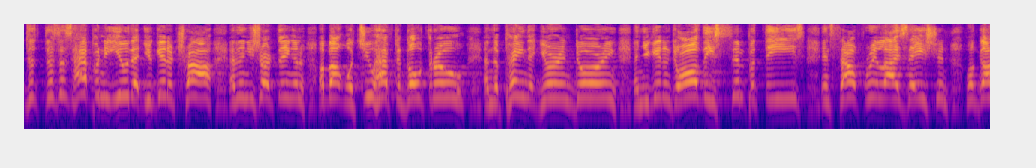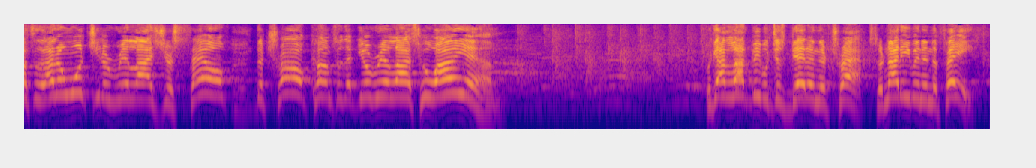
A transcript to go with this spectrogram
Does, does, this happen to you that you get a trial and then you start thinking about what you have to go through and the pain that you're enduring and you get into all these sympathies and self realization? Well, God says, I don't want you to realize yourself. The trial comes so that you'll realize who I am. We got a lot of people just dead in their tracks, they're not even in the faith.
